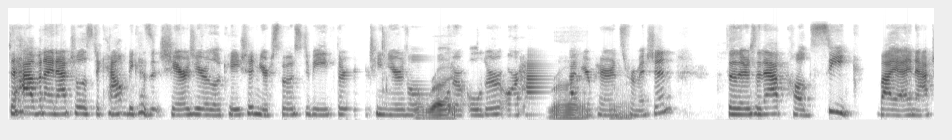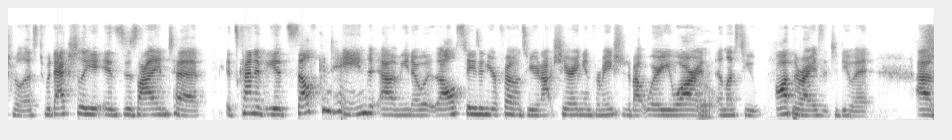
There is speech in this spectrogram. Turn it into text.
to have an iNaturalist account because it shares your location, you're supposed to be 13 years old right. or older or have, right. have your parents' right. permission. So there's an app called Seek by iNaturalist, which actually is designed to it's kind of it's self-contained um, you know it all stays in your phone so you're not sharing information about where you are oh. unless you authorize it to do it um,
